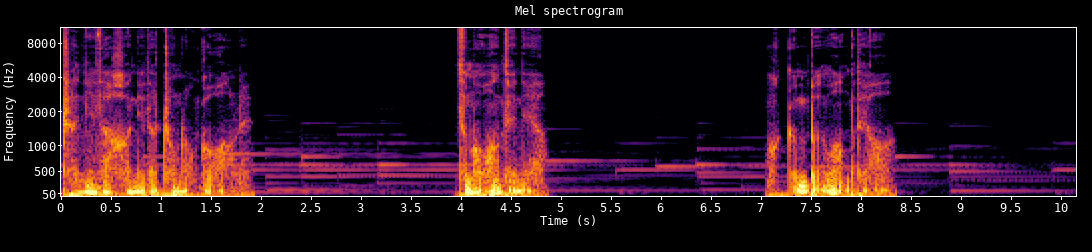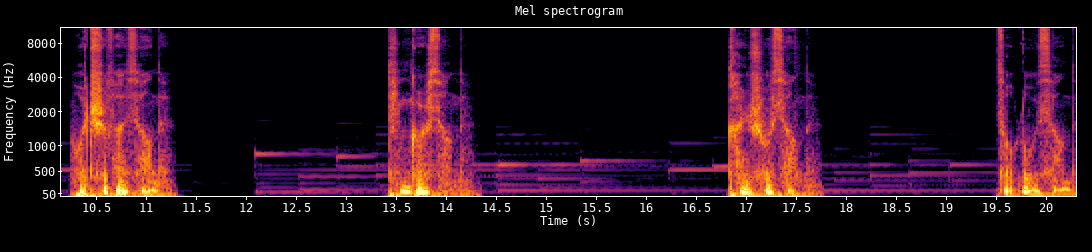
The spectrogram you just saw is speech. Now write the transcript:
沉溺在和你的种种过往里？怎么忘记你啊？我根本忘不掉啊！我吃饭想你，歌想你，看书想你，走路想你，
